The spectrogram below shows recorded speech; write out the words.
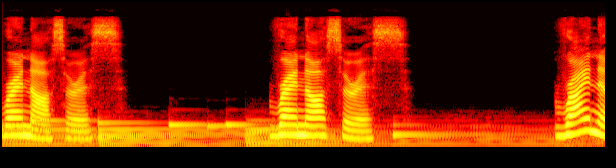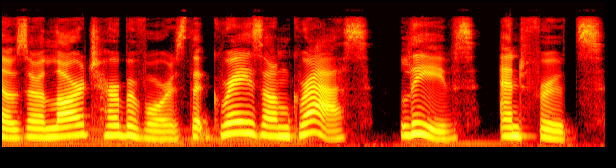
Rhinoceros Rhinoceros Rhinos are large herbivores that graze on grass, leaves, and fruits.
